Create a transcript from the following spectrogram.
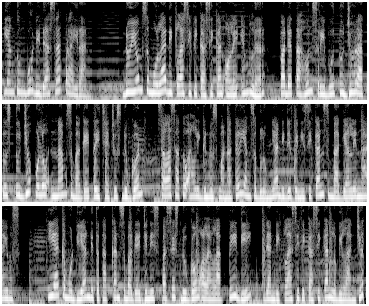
yang tumbuh di dasar perairan. Duyung semula diklasifikasikan oleh Emler pada tahun 1776 sebagai Trichechus dugon, salah satu ahli genus Manatel yang sebelumnya didefinisikan sebagai Linnaeus. Ia kemudian ditetapkan sebagai jenis spesies dugong oleh Lapidi dan diklasifikasikan lebih lanjut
